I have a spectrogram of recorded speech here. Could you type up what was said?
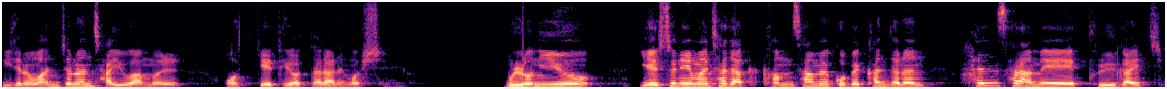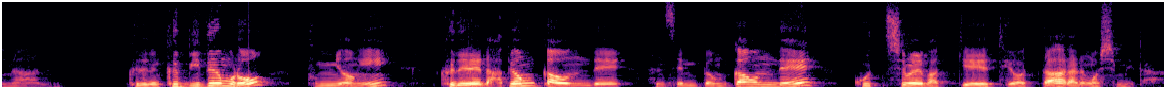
이제는 완전한 자유함을 얻게 되었다라는 것이에요. 물론 이후 예수님을 찾아 그 감사함을 고백한 자는 한 사람에 불과했지만 그들은 그 믿음으로 분명히 그들의 나병 가운데 한 샘병 가운데 고침을 받게 되었다라는 것입니다.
